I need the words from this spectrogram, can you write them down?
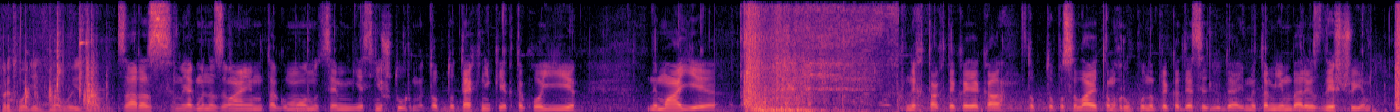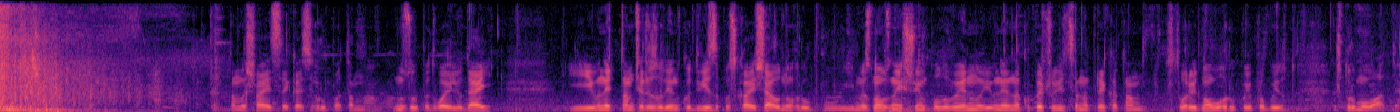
приходять знову і знову. Зараз, як ми називаємо так умовно, це м'ясні штурми. Тобто техніки як такої немає. В них тактика, яка, тобто посилають там групу, наприклад, 10 людей. Ми там їм берег знищуємо. Там лишається якась група, там, ну, з групи двоє людей. І вони там через годинку-дві запускають ще одну групу. І ми знову знищуємо половину, і вони накопичуються, наприклад, там створюють нову групу і пробують штурмувати.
